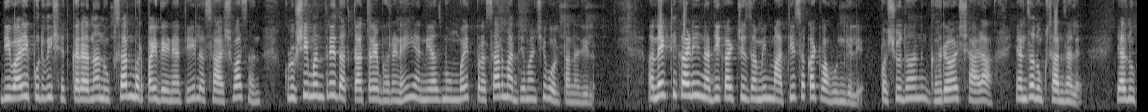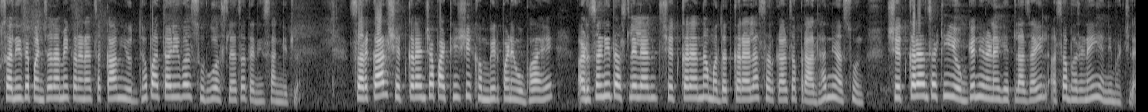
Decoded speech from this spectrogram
दिवाळीपूर्वी शेतकऱ्यांना नुकसान भरपाई देण्यात येईल असं आश्वासन कृषी मंत्री दत्तात्रय भरणे यांनी आज मुंबईत प्रसारमाध्यमांशी बोलताना दिलं. अनेक ठिकाणी नदीकाठची जमीन मातीसकट वाहून गेली पशुधन घरं शाळा यांचं नुकसान झालंय. या नुकसानीचे पंचनामे करण्याचं काम युद्धपातळीवर सुरू असल्याचं त्यांनी सांगितलं. सरकार शेतकऱ्यांच्या पाठीशी खंबीरपणे उभं आहे. अडचणीत असलेल्या शेतकऱ्यांना मदत करायला सरकारचं प्राधान्य असून शेतकऱ्यांसाठी योग्य निर्णय घेतला जाईल असं भरणे यांनी म्हटलंय.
